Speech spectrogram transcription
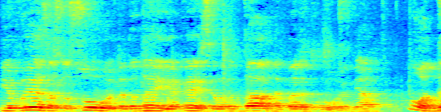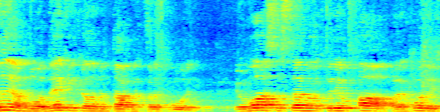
і ви застосовуєте до неї якесь елементарне перетворення, ну, одне або декілька елементарних перетворень, і у вас система векторів А переходить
